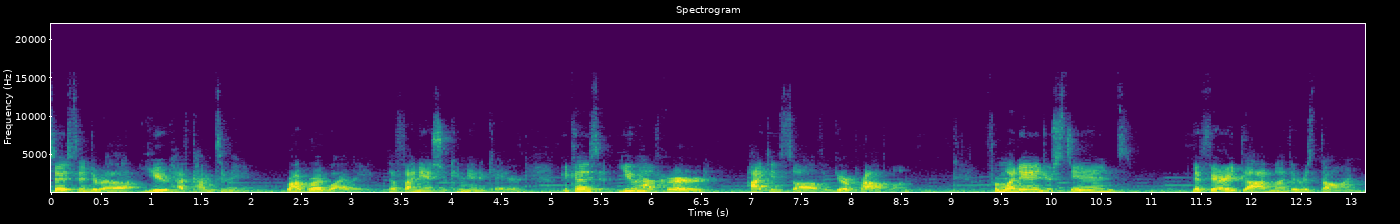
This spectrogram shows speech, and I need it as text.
So Cinderella, you have come to me, Robroy Wiley, the financial communicator, because you have heard I can solve your problem. From what I understand, the fairy godmother is gone,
